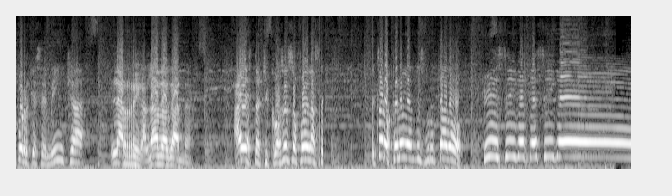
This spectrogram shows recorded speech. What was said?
porque se me hincha la regalada gana. Ahí está chicos, eso fue la... Espero que lo hayan disfrutado. Y sigue que sigue.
